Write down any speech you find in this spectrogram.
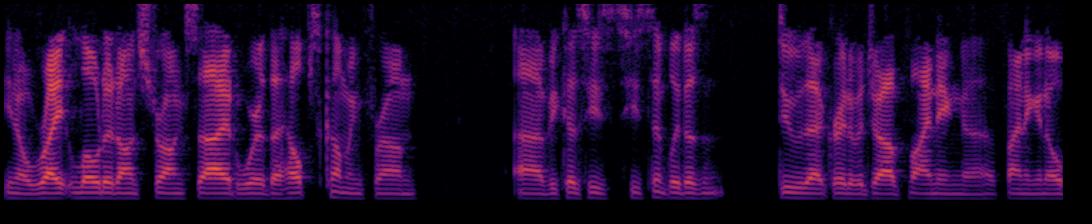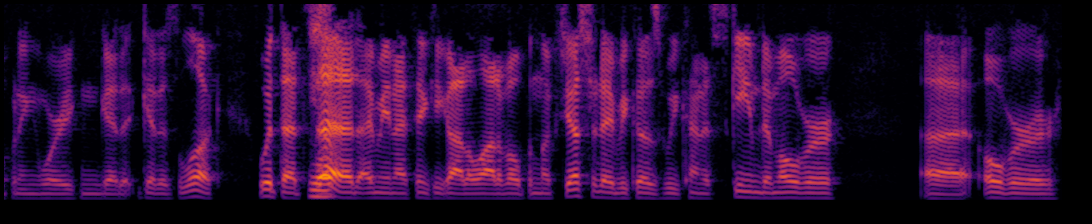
you know right loaded on strong side where the help's coming from, uh, because he's he simply doesn't do that great of a job finding uh, finding an opening where he can get it, get his look. With that said, yep. I mean, I think he got a lot of open looks yesterday because we kind of schemed him over uh, over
